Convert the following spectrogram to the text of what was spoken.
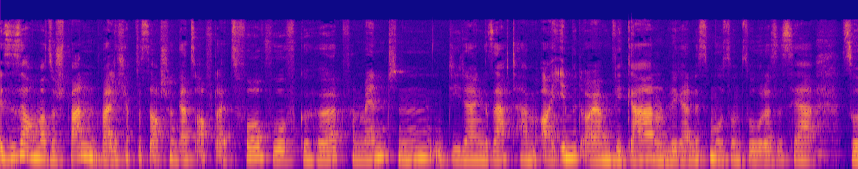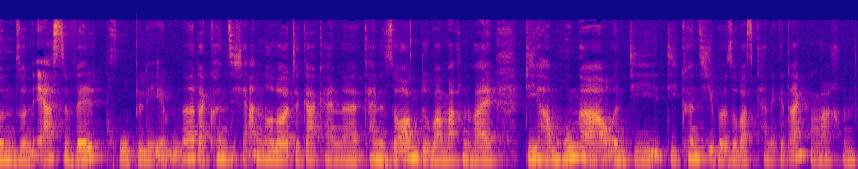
Es ist auch immer so spannend, weil ich habe das auch schon ganz oft als Vorwurf gehört von Menschen, die dann gesagt haben, oh, ihr mit eurem Vegan und Veganismus und so, das ist ja so ein, so ein erste Weltproblem. Ne? Da können sich ja andere Leute gar keine, keine Sorgen drüber machen, weil die haben Hunger und die, die können sich über sowas keine Gedanken machen.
